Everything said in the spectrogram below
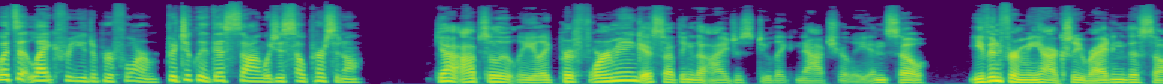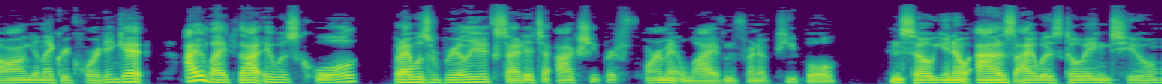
what's it like for you to perform, particularly this song, which is so personal? Yeah, absolutely. Like performing is something that I just do like naturally, and so even for me, actually writing the song and like recording it, I liked that. It was cool but I was really excited to actually perform it live in front of people. And so, you know, as I was going to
